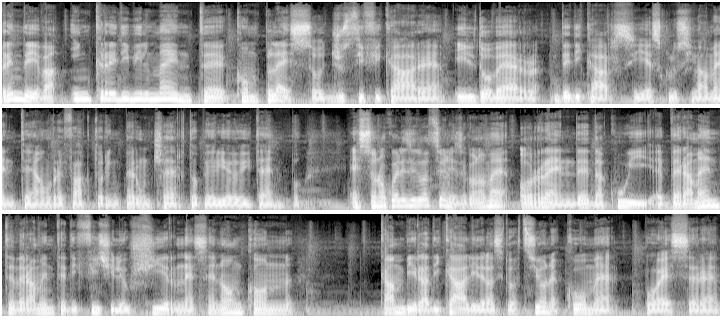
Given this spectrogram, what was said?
rendeva incredibilmente complesso giustificare il dover dedicarsi esclusivamente a un refactoring per un certo periodo di tempo. E sono quelle situazioni, secondo me, orrende da cui è veramente, veramente difficile uscirne se non con cambi radicali della situazione come può essere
